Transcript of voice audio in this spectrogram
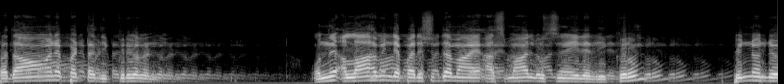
പ്രധാനപ്പെട്ട ദിക്കറുകളുണ്ട് ഒന്ന് അള്ളാഹുവിന്റെ പരിശുദ്ധമായ അസ്മാൽ ഹുസ്നയിലെ ദിക്കറും പിന്നൊരു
